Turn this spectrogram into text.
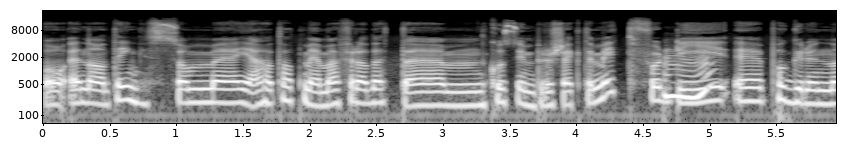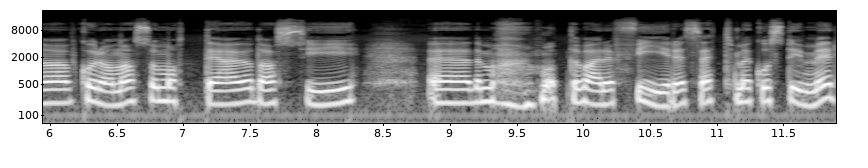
Og en annen ting som eh, jeg har tatt med meg fra dette mm, kostymeprosjektet mitt, fordi Mhm. eh, på grunn av korona så måtte jeg jo da sy eh, det måtte være fire sett med kostymer.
